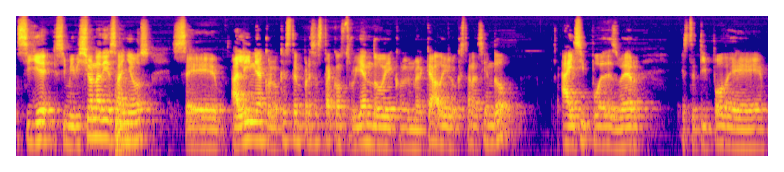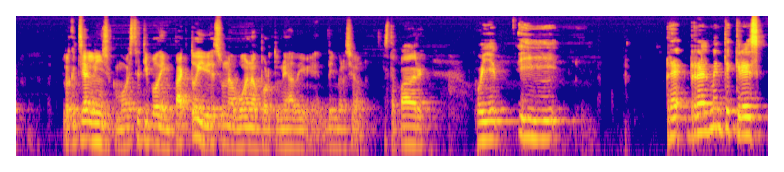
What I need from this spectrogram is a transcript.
si, si mi visión a 10 años se alinea con lo que esta empresa está construyendo y con el mercado y lo que están haciendo, ahí sí puedes ver este tipo de, lo que decía al inicio, como este tipo de impacto y es una buena oportunidad de, de inversión. Está padre. Oye, y ¿realmente crees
